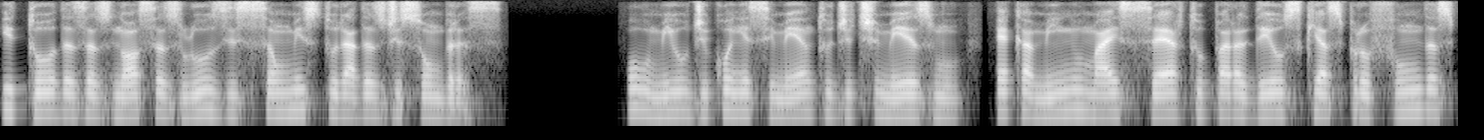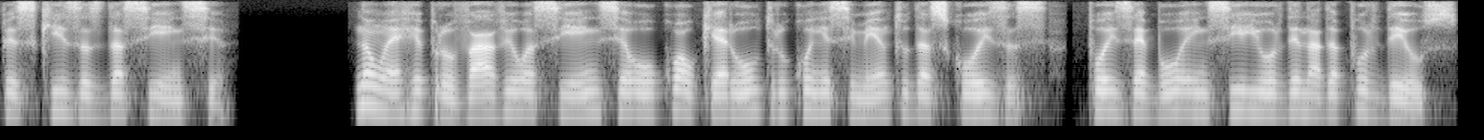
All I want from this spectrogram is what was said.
e todas as nossas luzes são misturadas de sombras. O humilde conhecimento de ti mesmo, é caminho mais certo para Deus que as profundas pesquisas da ciência. Não é reprovável a ciência ou qualquer outro conhecimento das coisas, pois é boa em si e ordenada por Deus.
